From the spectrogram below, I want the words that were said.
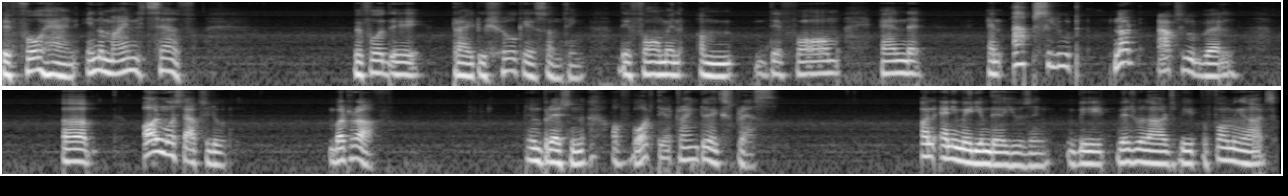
beforehand in the mind itself. Before they try to showcase something, they form an um, they form and an absolute, not absolute well, uh, almost absolute, but rough impression of what they are trying to express on any medium they are using, be it visual arts, be it performing arts,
